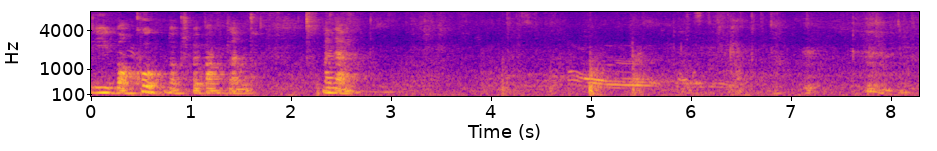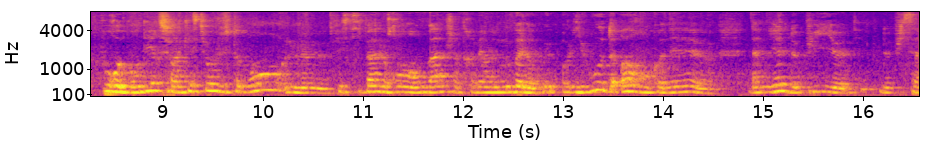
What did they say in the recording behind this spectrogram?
dit banco, donc je ne peux pas me plaindre. Madame. Pour rebondir sur la question, justement, le festival rend hommage à travers le nouvel Hollywood. Or, on connaît euh, Daniel depuis, euh, depuis sa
